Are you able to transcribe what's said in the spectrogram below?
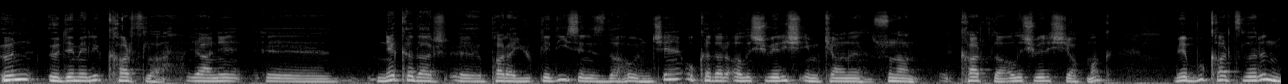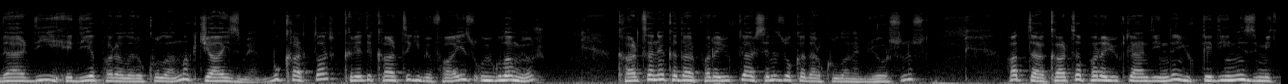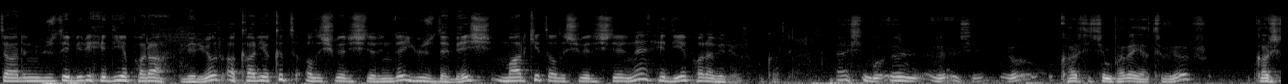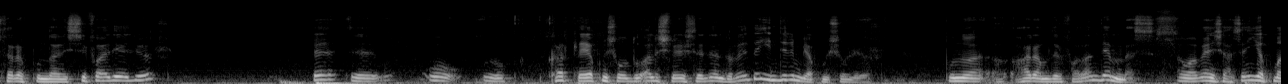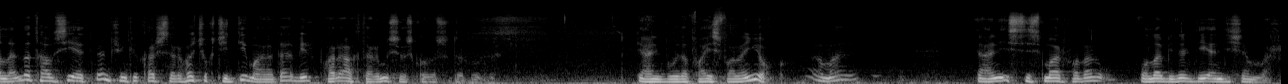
ön ödemeli kartla yani e, ne kadar e, para yüklediyseniz daha önce o kadar alışveriş imkanı sunan kartla alışveriş yapmak ve bu kartların verdiği hediye paraları kullanmak caiz mi? Bu kartlar kredi kartı gibi faiz uygulamıyor. Karta ne kadar para yüklerseniz o kadar kullanabiliyorsunuz. Hatta karta para yüklendiğinde yüklediğiniz miktarın yüzde biri hediye para veriyor. Akaryakıt alışverişlerinde yüzde beş, market alışverişlerine hediye para veriyor bu kart. Yani şimdi bu ön şey, kart için para yatırıyor. Karşı taraf bundan istifade ediyor. Ve e, o, o kartla yapmış olduğu alışverişlerden dolayı da indirim yapmış oluyor. Bunu haramdır falan denmez. Ama ben şahsen yapmalarını da tavsiye etmem. Çünkü karşı tarafa çok ciddi manada bir para aktarımı söz konusudur burada. Yani burada faiz falan yok. Ama yani istismar falan olabilir diye endişem var.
